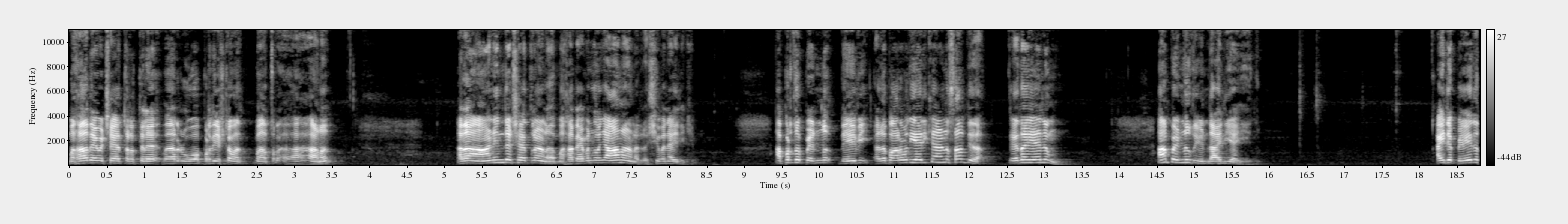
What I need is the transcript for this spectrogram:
മഹാദേവ ക്ഷേത്രത്തിൽ വേറൊരു ഉപപ്രതിഷ്ഠ മാത്ര ആണ്. അത് ആണിന്റെ ക്ഷേത്രമാണ്. മഹാദേവൻ എന്ന് പറഞ്ഞാൽ ആണാണല്ലോ ശിവനായിരിക്കും. അപ്പുറത്തെ പെണ്ണ് ദേവി അത് പാർവതി ആയിരിക്കാനാണ് സാധ്യത. ഏതായാലും ആ പെണ്ണ് തീണ്ടാരിയായി അതിന്റെ പേര്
